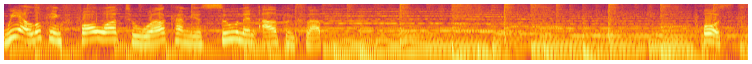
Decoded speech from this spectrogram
We are looking forward to welcome you soon in Alpen Club. Prost!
